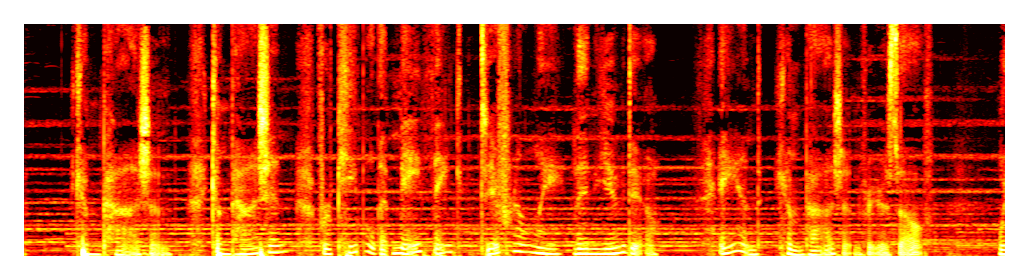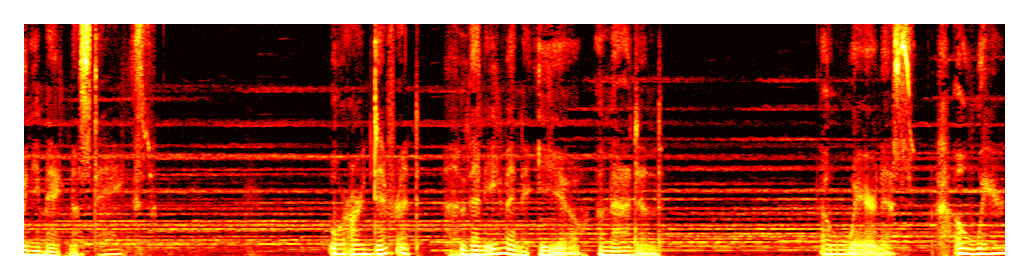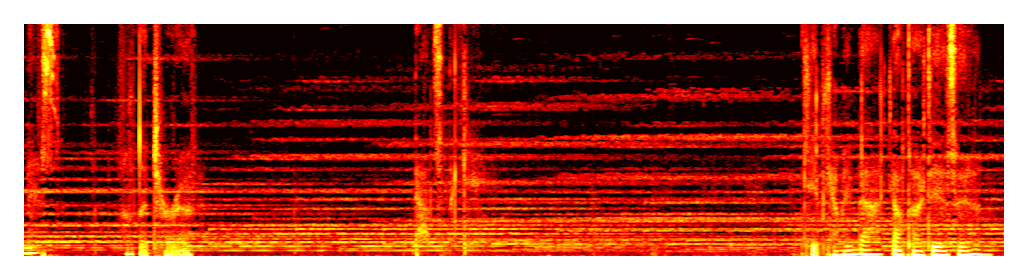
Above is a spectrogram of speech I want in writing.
compassion, compassion for people that may think differently than you do, and compassion for yourself when you make mistakes. Or are different than even you imagined. Awareness, awareness of the truth. Keep coming back. I'll talk to you soon.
